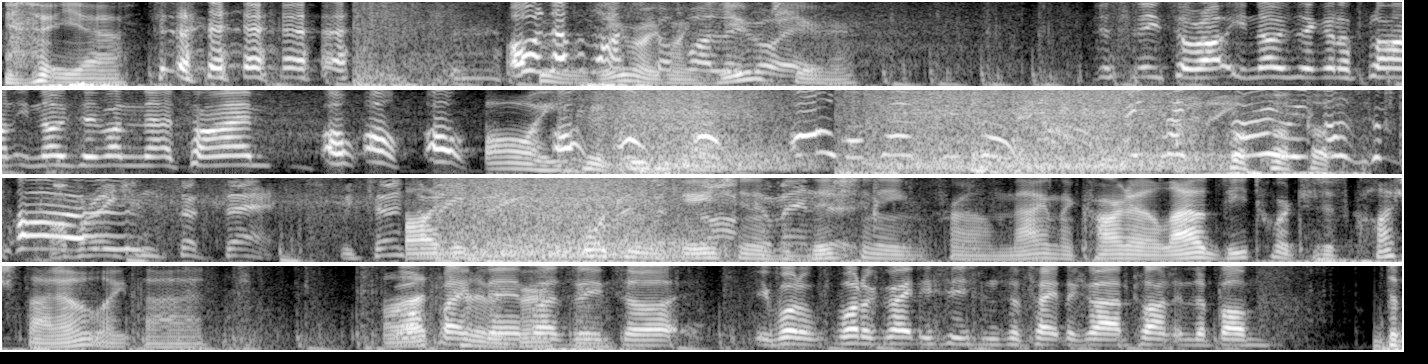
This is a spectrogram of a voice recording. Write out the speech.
yeah. oh, Ooh, another nice Leroy shot by huge Leroy. here. Just needs to out. He knows they're gonna plant. He knows they're running out of time. Oh, oh, oh. Oh, he Oh, could have oh, seen oh, oh my God! He takes doesn't Operation pose. success. Return to Oh, main just base. poor Your efforts are communication and positioning from Magna Carta allowed Zetor to just clutch that out like that. Oh, Well that's played kind of there by embarrassing. Zita. What a, what a great decision to take the guy planting the bomb. The,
